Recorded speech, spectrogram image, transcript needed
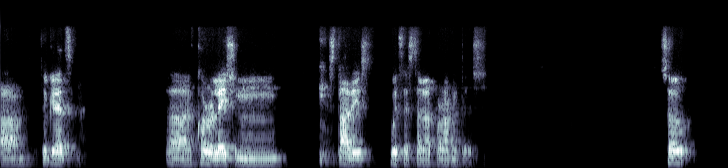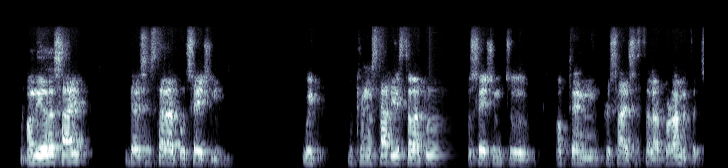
uh, to get uh, correlation studies with stellar parameters. So on the other side, there's stellar pulsation. We we can study stellar pulsation to obtain precise stellar parameters,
